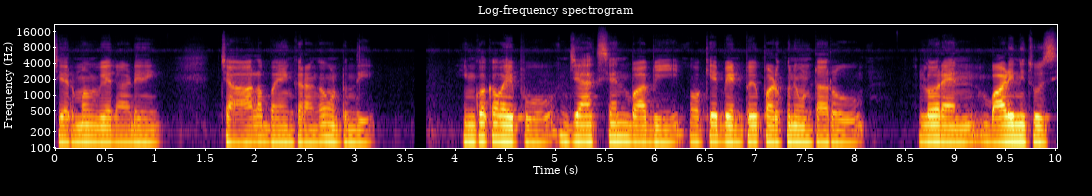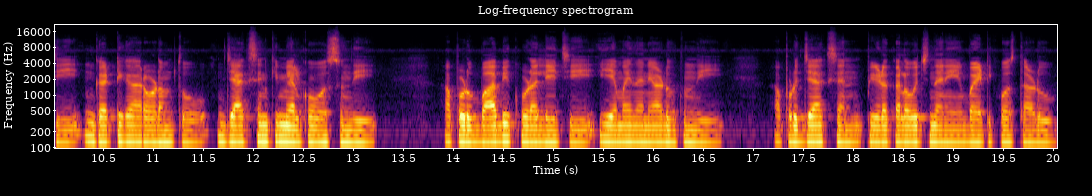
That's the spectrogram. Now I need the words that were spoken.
చర్మం వేలాడి చాలా భయంకరంగా ఉంటుంది. ఇంకొక వైపు జాక్సన్ బాబీ ఒకే బెడ్పై పడుకుని ఉంటారు. లోరెన్ బాడీని చూసి గట్టిగా అరవడంతో జాక్సన్కి మేల్కో వస్తుంది. అప్పుడు బాబీ కూడా లేచి ఏమైందని అడుగుతుంది. అప్పుడు జాక్సన్ పీడకల వచ్చిందని బయటికి వస్తాడు.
